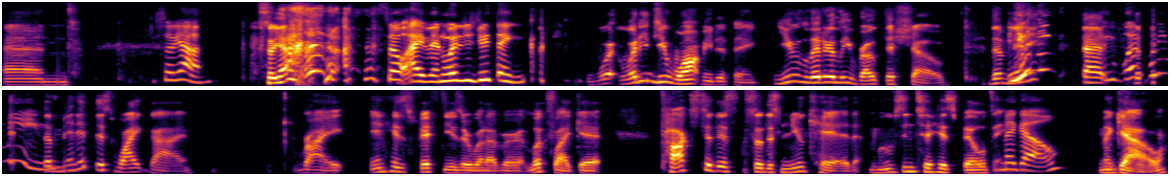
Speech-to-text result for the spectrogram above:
and So yeah. so yeah So Ivan, what did you think? What, what did you want me to think? You literally wrote the show. The You minute that What the, what do you mean? the minute this white guy right in his 50s or whatever it looks like it talks to this so this new kid moves into his building. Miguel. miguel.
